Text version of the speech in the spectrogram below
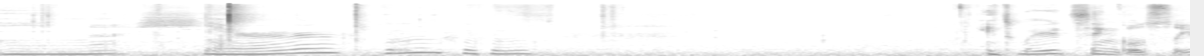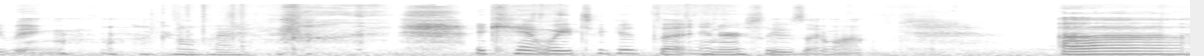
in here. It's weird single sleeving. I'm not gonna lie. I can't wait to get the inner sleeves I want. Uh,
